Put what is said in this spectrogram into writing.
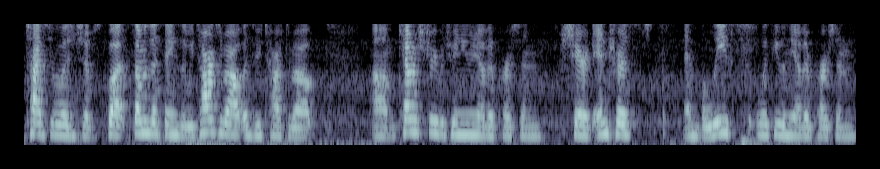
types of relationships, but some of the things that we talked about is we talked about um, chemistry between you and the other person, shared interests and beliefs with you and the other person,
